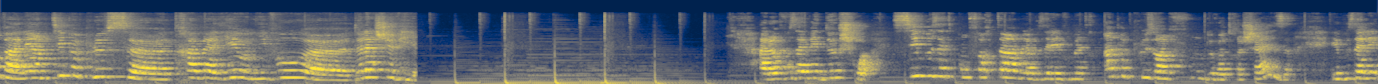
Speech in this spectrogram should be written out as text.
on va aller un petit peu plus euh, travailler au niveau euh, de la cheville. Alors, vous avez deux choix. Si vous êtes confortable, vous allez vous mettre un peu plus le fond de votre chaise et vous allez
